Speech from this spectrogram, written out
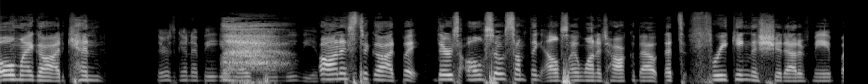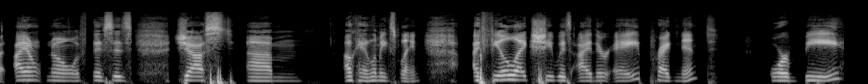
oh my God, can there's going to be a movie. honest it. to God, but there's also something else I want to talk about that's freaking the shit out of me. But I don't know if this is just um, okay. Let me explain. I feel like she was either a pregnant or b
